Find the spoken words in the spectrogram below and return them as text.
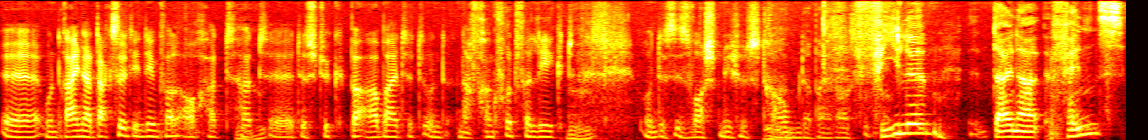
äh, und Rainer Dachselt in dem Fall auch hat, mhm. hat äh, das Stück bearbeitet und nach Frankfurt verlegt. Mhm. Und es ist Wosch Michels Traum mhm. dabei rausgekommen. Viele deiner Fans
